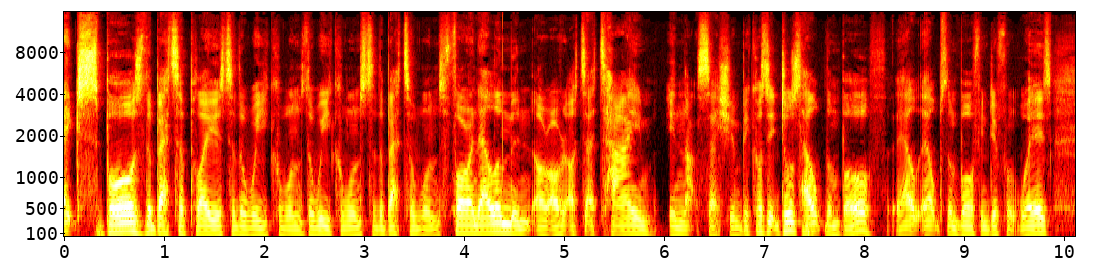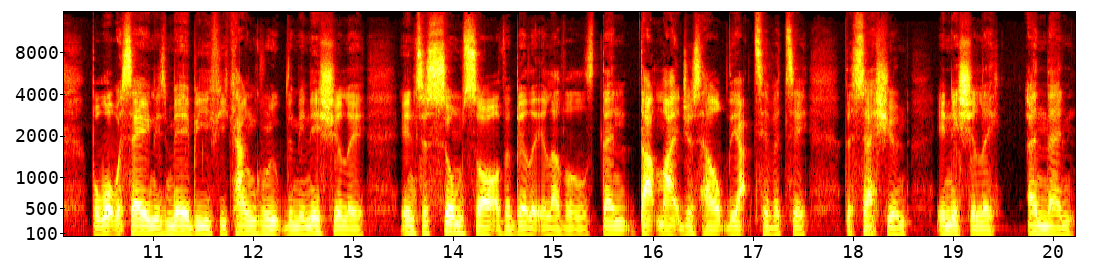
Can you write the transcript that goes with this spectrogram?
expose the better players to the weaker ones, the weaker ones to the better ones for an element or, or a time in that session because it does help them both. It helps them both in different ways. But what we're saying is maybe if you can group them initially into some sort of ability levels, then that might just help the activity, the session initially, and then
